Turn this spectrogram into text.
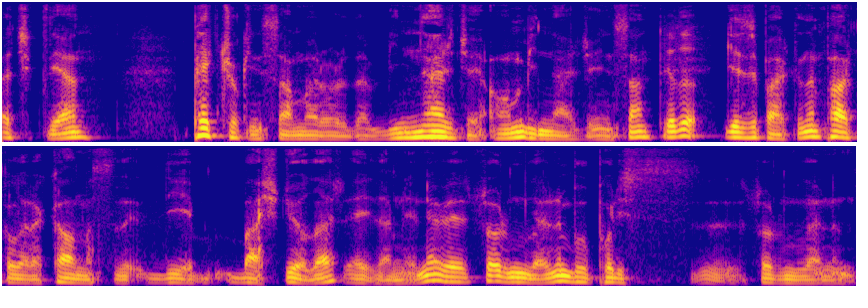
açıklayan pek çok insan var orada. Binlerce, on binlerce insan Ya da Gezi Parkı'nın park olarak kalması diye başlıyorlar eylemlerine ve sorumlularının bu polis e, sorumlularının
